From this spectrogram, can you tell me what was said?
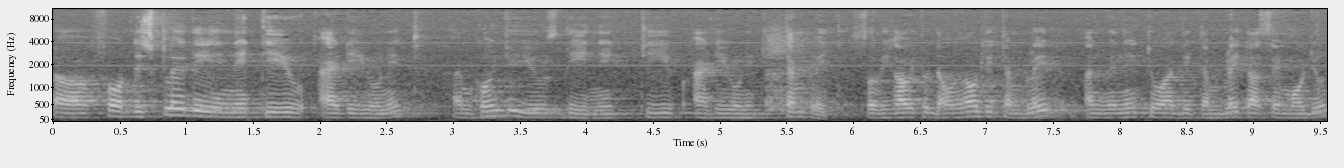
uh, for display the native id unit i'm going to use the native id unit template. So we have to download the template and we need to add the template as a module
